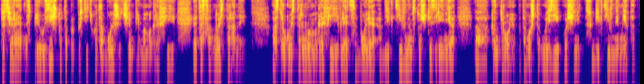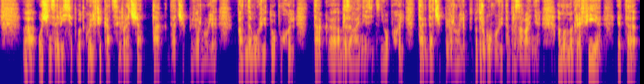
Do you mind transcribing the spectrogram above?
То есть вероятность при УЗИ что-то пропустить куда больше, чем при маммографии. Это с одной стороны. А с другой стороны, маммография является более объективным с точки зрения э, контроля, потому что УЗИ очень субъективный метод. Э, очень зависит от квалификации врача. Так датчик повернули по одному вид опухоль, так э, образование, извините, не опухоль, так датчик повернули по другому вид образования. А маммография – это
